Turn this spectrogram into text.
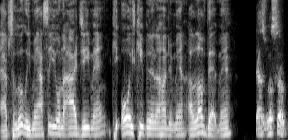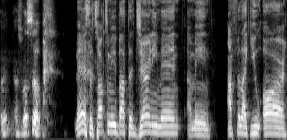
Absolutely, man. I see you on the IG, man. Keep always keep it in hundred, man. I love that, man. That's what's up, man. That's what's up. Man, so talk to me about the journey, man. I mean, I feel like you are,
